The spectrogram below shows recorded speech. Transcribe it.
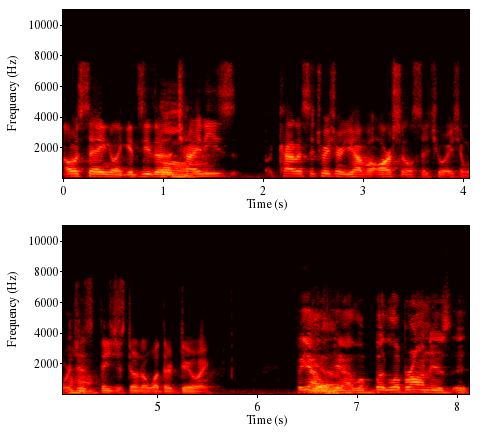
I was saying like it's either Oh. the Chinese kind of situation or you have an Arsenal situation where Uh-huh. just they just don't know what they're doing. But yeah, yeah, Yeah. Le- but LeBron is it,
